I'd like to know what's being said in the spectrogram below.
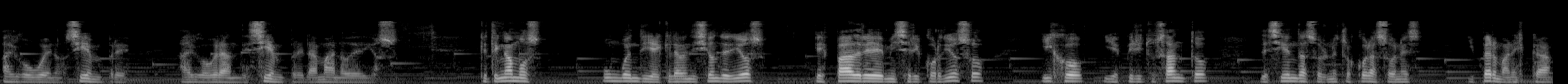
algo bueno, siempre algo grande, siempre la mano de Dios. Que tengamos un buen día y que la bendición de Dios, que es Padre misericordioso, Hijo y Espíritu Santo, descienda sobre nuestros corazones y permanezca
